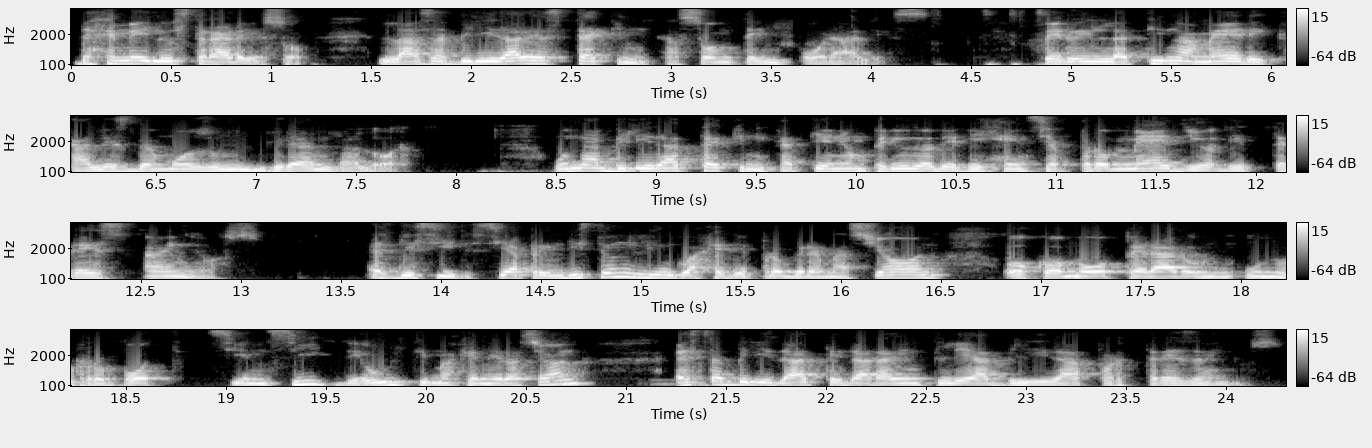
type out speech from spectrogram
Déjeme ilustrar eso. Las habilidades técnicas son temporales, pero en Latinoamérica les damos un gran valor. Una habilidad técnica tiene un periodo de vigencia promedio de tres años es decir, si aprendiste un lenguaje de programación o cómo operar un, robot CNC de última generación, esta habilidad te dará empleabilidad por tres años,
